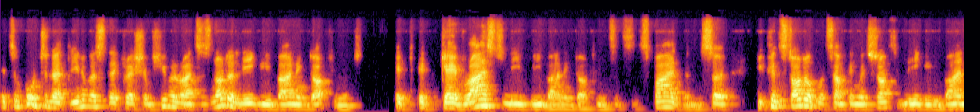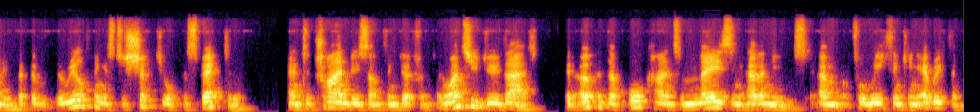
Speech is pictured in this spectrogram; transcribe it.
it's important to note the Universal Declaration of Human Rights is not a legally binding document. It, it gave rise to legally binding documents, it's inspired them. So you can start off with something which is not legally binding, but the, the real thing is to shift your perspective and to try and do something different. And once you do that, it opens up all kinds of amazing avenues um, for rethinking everything.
